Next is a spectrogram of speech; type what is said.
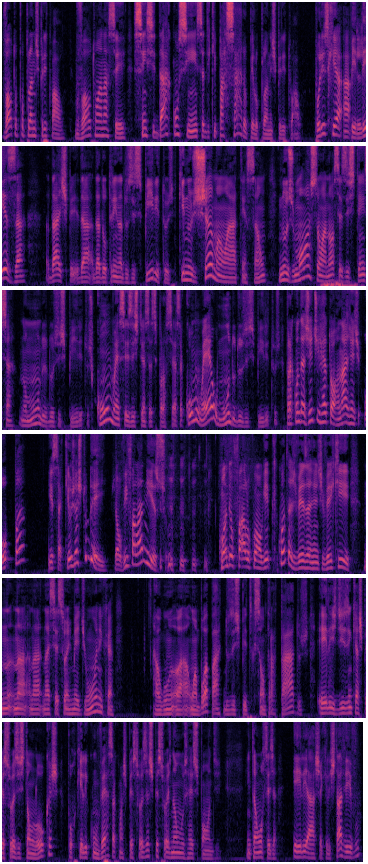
voltam para o plano espiritual, voltam a nascer, sem se dar consciência de que passaram pelo plano espiritual. Por isso que a, beleza da, da, da doutrina dos espíritos, que nos chamam a atenção, nos mostram a nossa existência no mundo dos espíritos, como essa existência se processa, como é o mundo dos espíritos, para quando a gente retornar, a gente, opa, isso aqui eu já estudei, já ouvi falar nisso. Quando eu falo com alguém, porque quantas vezes a gente vê que na- na- na- nas sessões mediúnicas, algum, uma boa parte dos espíritos que são tratados, eles dizem que as pessoas estão loucas porque ele conversa com as pessoas e as pessoas não os respondem. Então, ou seja, ele acha que ele está vivo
